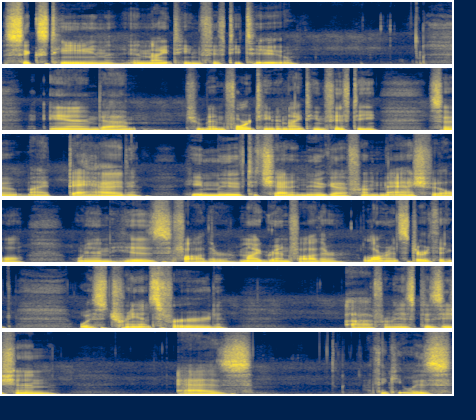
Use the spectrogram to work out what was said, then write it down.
16 in 1952. And um, she would have been 14 in 1950. So my dad, he moved to Chattanooga from Nashville when his father, my grandfather, Lawrence Durthig, was transferred uh, from his position as, I think he was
